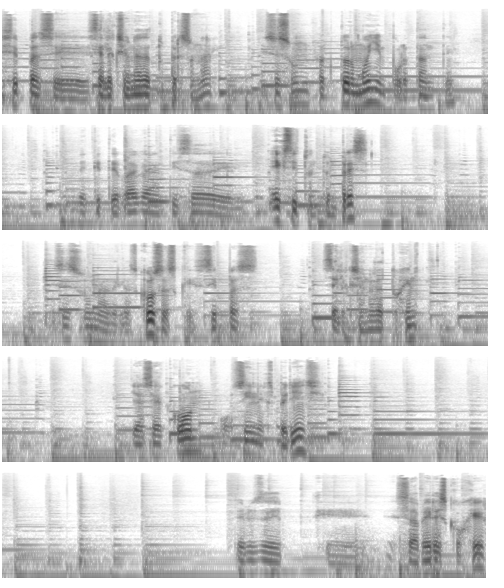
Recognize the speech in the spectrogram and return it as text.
sepas eh, seleccionar a tu personal. Ese es un factor muy importante de que te va a garantizar el éxito en tu empresa. Esa es una de las cosas, que sepas seleccionar a tu gente, ya sea con o sin experiencia. Debes de saber escoger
